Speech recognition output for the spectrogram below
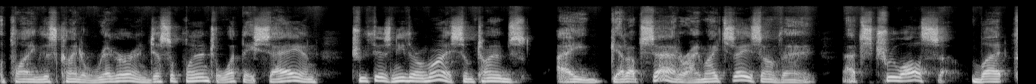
applying this kind of rigor and discipline to what they say. And truth is, neither am I. Sometimes I get upset or I might say something. That's true also. But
